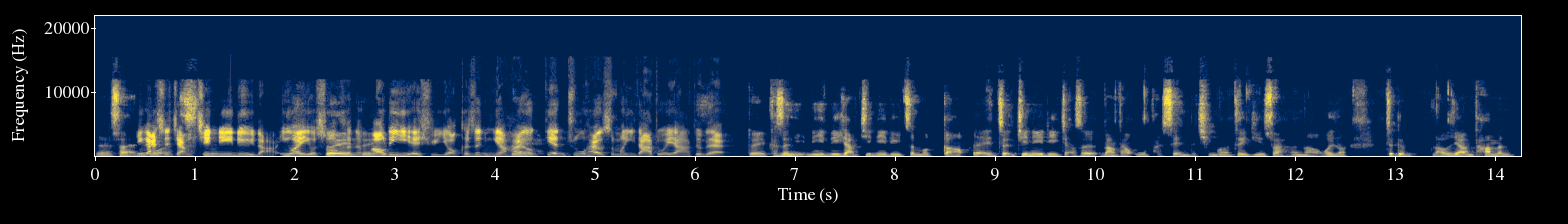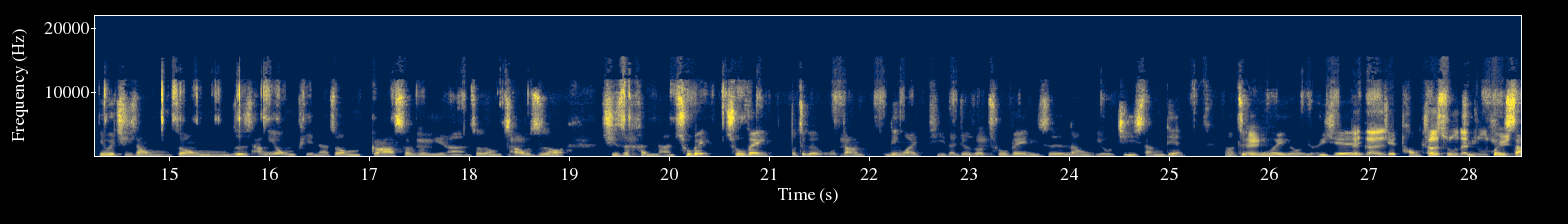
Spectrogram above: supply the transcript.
嗯，算很应该是讲净利率啦，因为有时候可能毛利也许有，可是你要还有店租，还有什么一大堆啊，对不对？对，可是你你你讲净利率这么高，哎，这净利率假设让它五 percent 的情况，这已经算很好。为什么？这个老实讲，他们因为其实这种这种日常用品啊，这种 grocery 啊，这种超市哦。其实很难，除非除非我这个我当然另外提的，就是说，除非你是那种有机商店啊，这个因为有有一些一些统计数据会稍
